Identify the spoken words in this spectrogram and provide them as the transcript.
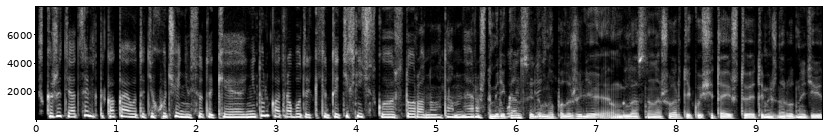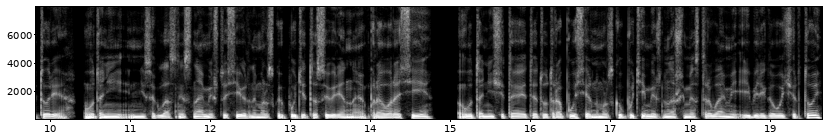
Скажите, а цель-то какая вот этих учений все-таки? Не только отработать какую-то техническую сторону, там, наверное, что Американцы давно положили глаз на нашу Арктику, считая, что это международная территория. Вот они не согласны с нами, что Северный морской путь – это суверенное право России. Вот они считают эту тропу Северно-морского пути между нашими островами и береговой чертой,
